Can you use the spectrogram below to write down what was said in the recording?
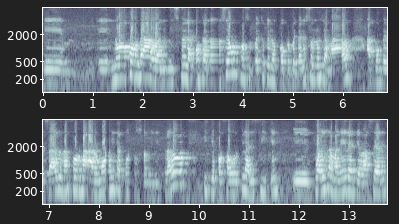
eh, eh, no acordado al inicio de la contratación, por supuesto que los copropietarios son los llamados a conversar de una forma armónica con su administrador y que por favor clarifiquen eh, cuál es la manera en que va a ser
